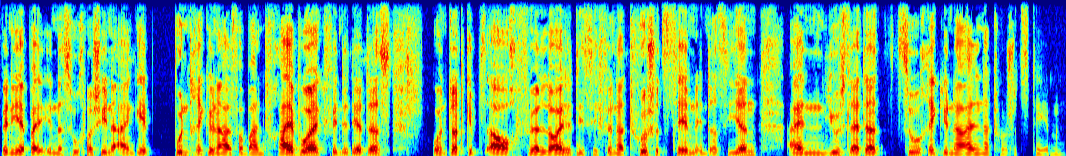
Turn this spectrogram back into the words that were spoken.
Wenn ihr bei, in der Suchmaschine eingebt, Bund Regionalverband Freiburg, findet ihr das. Und dort gibt es auch für Leute, die sich für Naturschutzthemen interessieren, einen Newsletter zu regionalen Naturschutzthemen.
